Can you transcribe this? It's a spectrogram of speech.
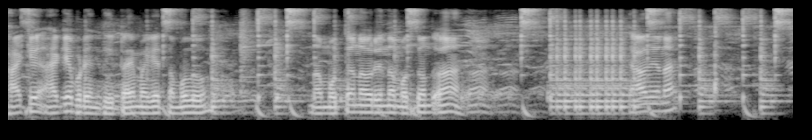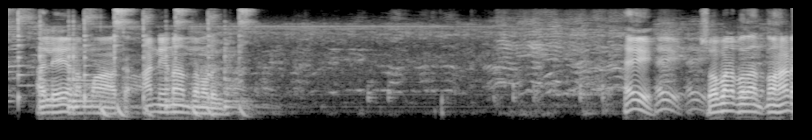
ಹಾಕಿ, ಹಾಕೇ ಬಿಡಿ ಅಂತ ಈ ಟೈಮ್ ಆಗೈತೆ ನಂಬುದು ನಮ್ಮ ಮುತ್ತನವರಿಂದ ಮತ್ತೊಂದು, ಹಾ. ಯಾವ್ದೇನ? ಅಲ್ಲಿ ನಮ್ಮ ಅಣ್ಣೇನ ಅಣ್ಣ ಅಂತ ನೋಡಿದ್ವಿ. ಹೇ, ಶೋಭಾನ ಪದ ಅಂತ ಹಾಡ.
